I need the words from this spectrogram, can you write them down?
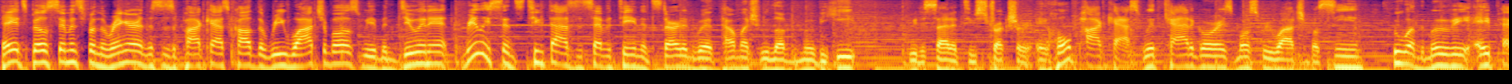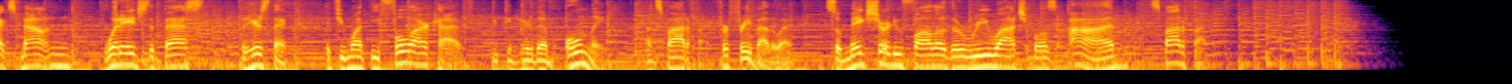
Hey, it's Bill Simmons from The Ringer, and this is a podcast called The Rewatchables. We have been doing it really since 2017. It started with how much we love the movie Heat. We decided to structure a whole podcast with categories most rewatchable scene, who won the movie, Apex Mountain, what age the best. But here's the thing if you want the full archive, you can hear them only on Spotify for free, by the way. So make sure to follow The Rewatchables on Spotify.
